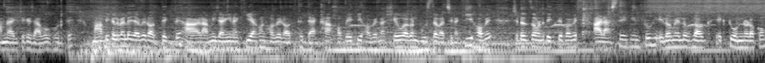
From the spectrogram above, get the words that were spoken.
আমরা এক জায়গায় যাব ঘুরতে। মা বিকেলবেলা যাবে রথ দেখতে আর আমি জানি না কি এখন হবে রথে দেখা হবে কি হবে না সেও এখন বুঝতে পারছি না কি হবে সেটা তো তোমরা দেখতে পাবে। আর আজ থেকে কিন্তু এলোমেলো ব্লগ একটু অন্যরকম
